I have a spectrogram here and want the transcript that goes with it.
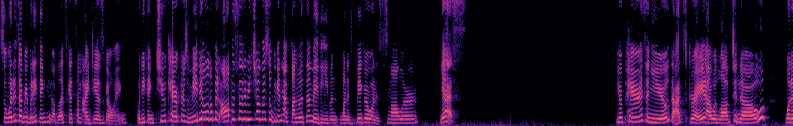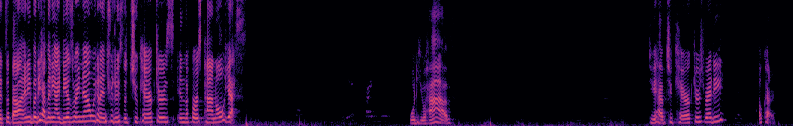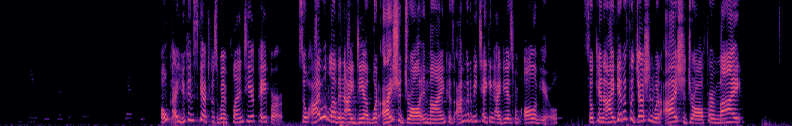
So what is everybody thinking of? Let's get some ideas going. What do you think? Two characters, maybe a little bit opposite of each other so we can have fun with them. Maybe even one is bigger, one is smaller. Yes. Your parents and you, that's great. I would love to know what it's about. Anybody have any ideas right now? We're going to introduce the two characters in the first panel. Yes. What do you have? Do you have two characters ready? Okay. Okay, you can sketch because we have plenty of paper. So I would love an idea of what I should draw in mind because I'm going to be taking ideas from all of you. So can I get a suggestion what I should draw for my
